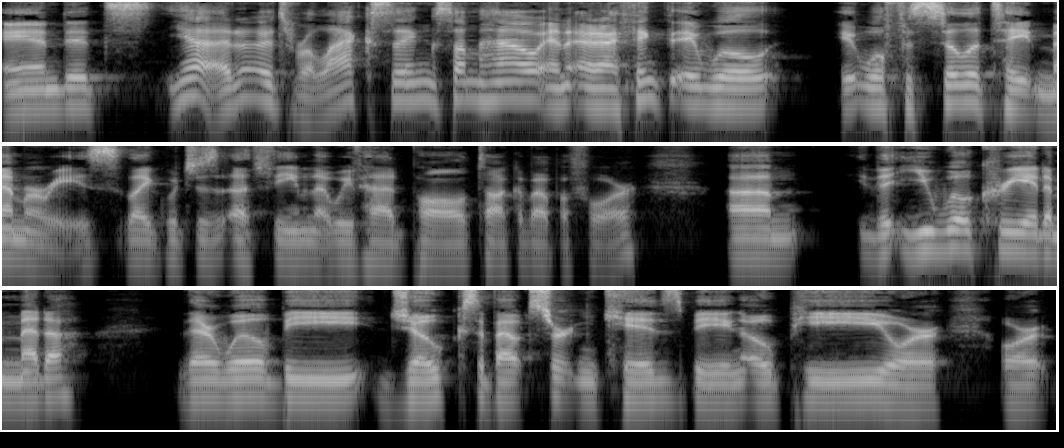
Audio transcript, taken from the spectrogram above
and it's yeah, I don't know, it's relaxing somehow, and and I think it will it will facilitate memories, like which is a theme that we've had Paul talk about before. Um, that you will create a meta. There will be jokes about certain kids being OP or or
